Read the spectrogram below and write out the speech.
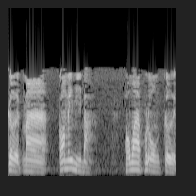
เกิดมาก็ไม่มีบาปเพราะว่าพระองค์เกิด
